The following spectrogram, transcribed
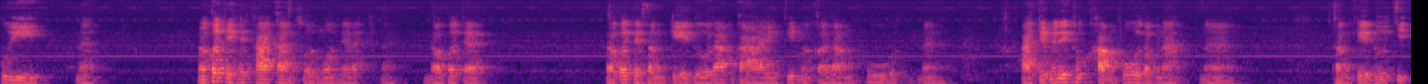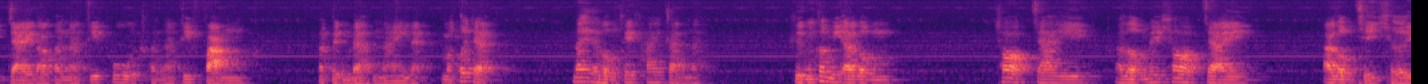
คุยนะ มันก็จะคล้ายๆการสวดมนต์นี่แหละนะเราก็จะ เราก็จะสังเกตดูร่างกายที่มันกำลังพูดนะอาจจะไม่ได้ทุกคำพูดหรอกนะนะสังเกตดูจิตใจเราขณะที่พูดขณะที่ฟัง มันเป็นแบบไหนเนะี่ยมันก็จะได้อารมณ์คล้ายๆกันนะคือมันก็มีอารมณ์ชอบใจ อารมณ์ไม่ชอบใจ อารมณ์เฉย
